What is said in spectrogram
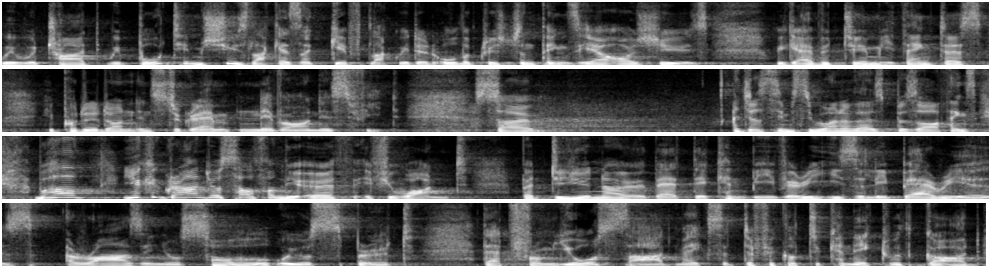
We would try. We bought him shoes like as a gift, like we did all the Christian things. Here are shoes. We gave it to him. He thanked us. He put it on Instagram. Never on his feet. So It just seems to be one of those bizarre things. Well, you could ground yourself on the earth if you want, but do you know that there can be very easily barriers arise in your soul or your spirit that from your side makes it difficult to connect with God,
